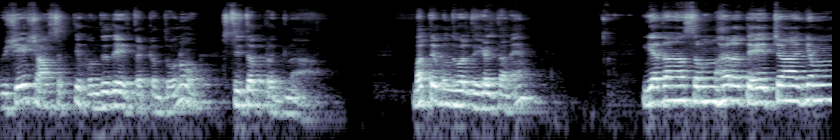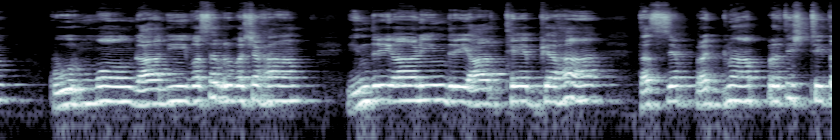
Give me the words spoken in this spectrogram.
ವಿಶೇಷ ಆಸಕ್ತಿ ಹೊಂದದೇ ಇರ್ತಕ್ಕಂಥವನು ಸ್ಥಿತಪ್ರಜ್ಞ. ಮತ್ತೆ ಮುಂದುವರೆದು ಹೇಳ್ತಾನೆ, ಯದಾ ಸಂಹರತೆ ಚಾಯಂ ಕೂರ್ಮೋಂಗಾನೀವ ಸರ್ವಶಃ. ಇಂದ್ರಿಯಾಣೀಂದ್ರಿಯಾರ್ಥೇಭ್ಯ ತಸ್ಯ ಪ್ರಜ್ಞಾ ಪ್ರತಿಷ್ಠಿತ.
